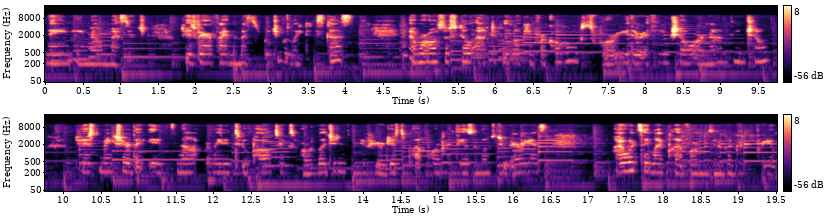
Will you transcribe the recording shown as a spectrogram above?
name, email, message. Just verifying the message which you would like to discuss. And we're also still actively looking for co hosts for either a theme show or non theme show. Just make sure that it's not related to politics or religion if you're just a platform that deals in those two areas. I would say my platform isn't a good fit for you.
